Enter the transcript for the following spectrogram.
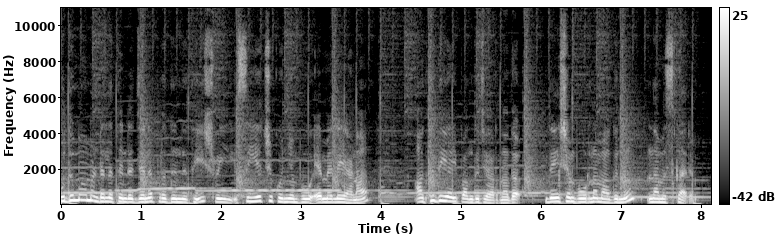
ഉദുമ മണ്ഡലത്തിന്റെ ജനപ്രതിനിധി Shri C H Kunhambu M L A ആണ് അതിഥിയായി പങ്കുചേർന്നത്. ദേശം പൂർണമാകുന്നു. നമസ്കാരം.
